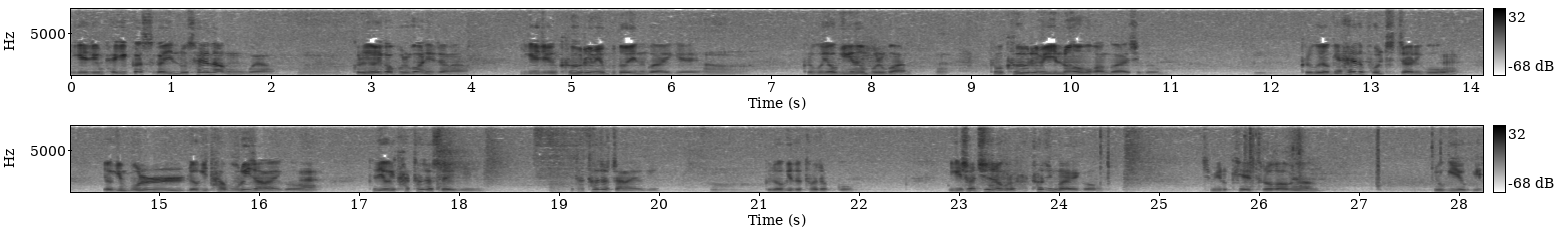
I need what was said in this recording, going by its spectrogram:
이게 지금 배기가스가 일로 새 나간 거야 음. 그리고 여기가 물관이잖아. 이게 지금 끄름이 묻어 있는 거야 이게. 아. 그리고 여기는 물관. 네. 그럼 끄름이 일로 넘어간 거야 지금. 그리고 여기 헤드 볼트 자리고 네. 여기 물 여기 다 물이잖아 이거. 네. 근데 여기 다 터졌어 여기. 다 터졌잖아 여기. 음. 그리고 여기도 터졌고. 이게 전체적으로 다 터진 거야 이거. 지금 이렇게 들어가면 여기 여기.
